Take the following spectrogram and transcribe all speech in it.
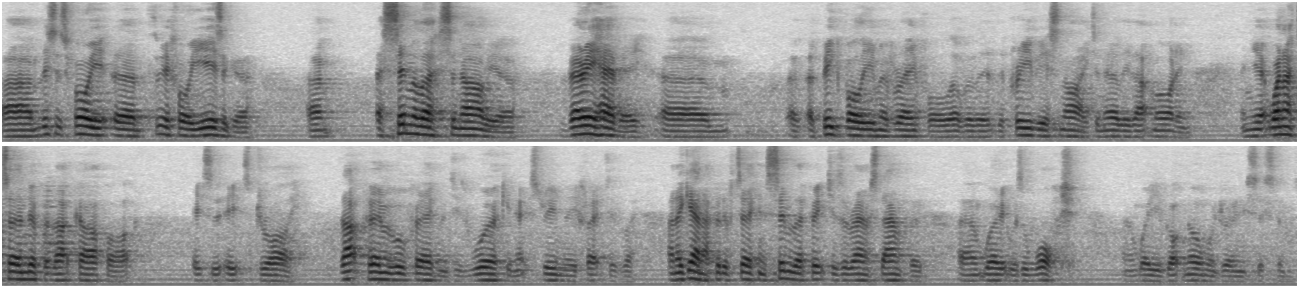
Um, this is four, uh, three or four years ago. Um, a similar scenario, very heavy, um, a, a, big volume of rainfall over the, the previous night and early that morning. And yet when I turned up at that car park, it's, it's dry. That permeable pavement is working extremely effectively. And again, I could have taken similar pictures around Stamford um, where it was a wash, uh, where you've got normal drainage systems.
